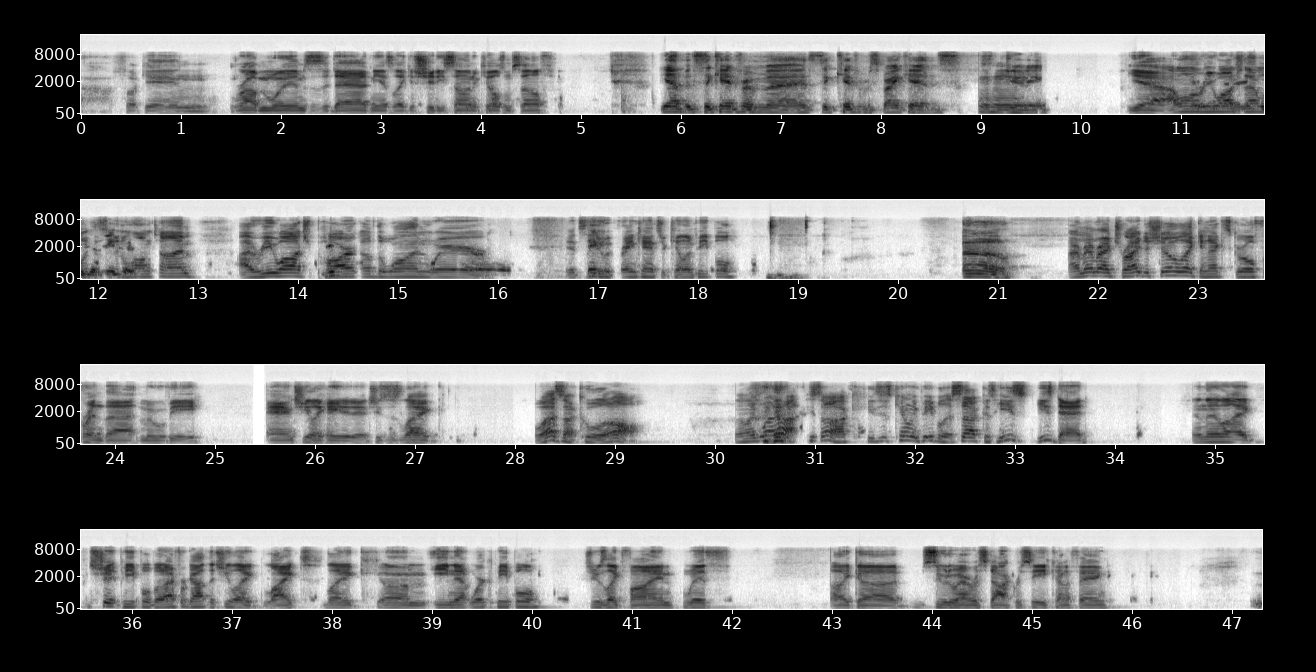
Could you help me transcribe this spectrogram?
uh, fucking Robin Williams is a dad and he has like a shitty son who kills himself. Yep, it's the kid from uh it's the kid from Spy Kids, Mhm. Junie. Yeah, I want to rewatch that one. It's been a long time. I rewatched part of the one where it's to do with brain cancer killing people. Oh, I remember I tried to show like an ex girlfriend that movie, and she like hated it. She's just like, "Well, that's not cool at all." I'm like, "Why not? He suck. He's just killing people that suck because he's he's dead." And they're like, "Shit, people." But I forgot that she like liked like um E Network people. She was like fine with like uh pseudo aristocracy kind of thing.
